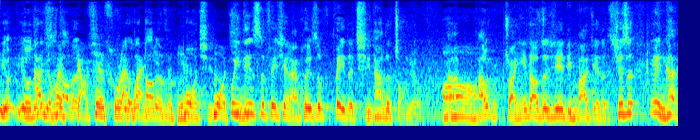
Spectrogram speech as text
有有的，它也会表现出来外面这边。末期，末期不一定是肺腺癌，会是肺的其他的肿瘤。哦。它转移到这些淋巴结的。其实，因为你看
